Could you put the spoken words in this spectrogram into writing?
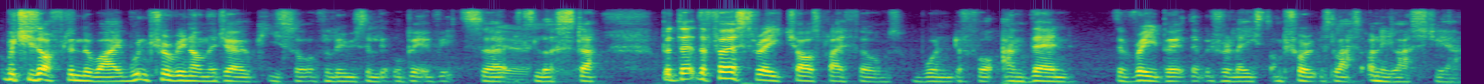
which is often the way. Once you're in on the joke, you sort of lose a little bit of its uh, Yeah, its luster. But the, the first three Child's Play films, wonderful, and then the reboot that was released. I'm sure it was last only last year.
